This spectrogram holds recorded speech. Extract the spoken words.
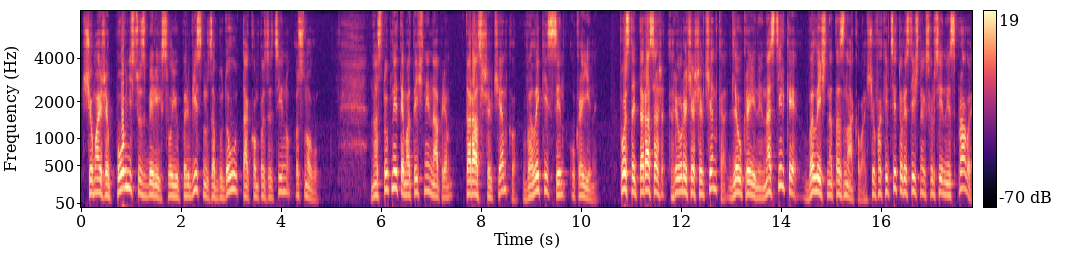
що майже повністю зберіг свою первісну забудову та композиційну основу. Наступний тематичний напрям Тарас Шевченко Великий син України. Постать Тараса Григоровича Шевченка для України настільки велична та знакова, що фахівці туристично-екскурсійної справи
